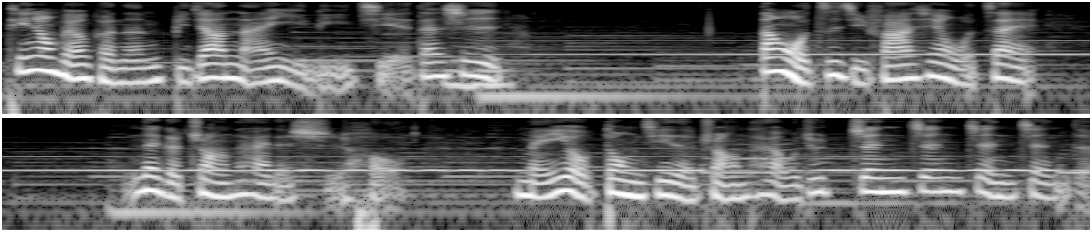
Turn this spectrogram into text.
听众朋友可能比较难以理解，但是嗯当我自己发现我在那个状态的时候，没有动机的状态，我就真真正正的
